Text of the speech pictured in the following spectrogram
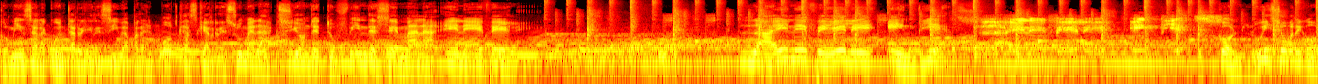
Comienza la cuenta regresiva para el podcast que resume la acción de tu fin de semana NFL. La NFL en 10. La NFL en 10. Con Luis Obregón.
